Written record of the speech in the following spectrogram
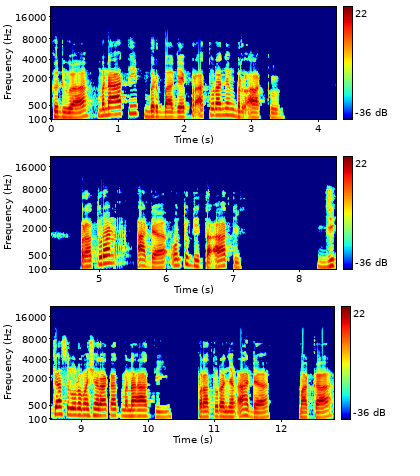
Kedua, menaati berbagai peraturan yang berlaku. Peraturan ada untuk ditaati. Jika seluruh masyarakat menaati peraturan yang ada, maka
